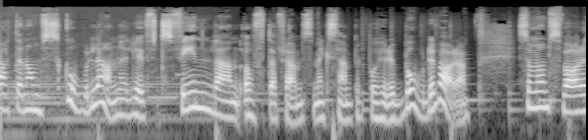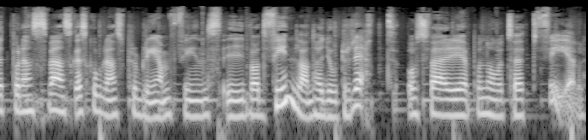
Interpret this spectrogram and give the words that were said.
Debatten om skolan lyfts Finland ofta fram som exempel på hur det borde vara. Som om svaret på den svenska skolans problem finns i vad Finland har gjort rätt och Sverige på något sätt fel.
